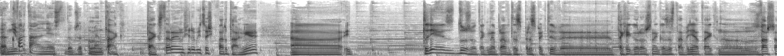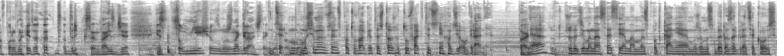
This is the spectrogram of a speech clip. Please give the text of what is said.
Tak, Nie... kwartalnie, jeśli dobrze pamiętam. Tak, tak, starają się robić coś kwartalnie. i to nie jest dużo tak naprawdę z perspektywy takiego rocznego zestawienia, tak, no, zwłaszcza w porównaniu do, do Drinks and Dice, gdzie jest co miesiąc można grać tak naprawdę. Musimy wziąć pod uwagę też to, że tu faktycznie chodzi o granie. Tak. Nie? Że tu przychodzimy na sesję, mamy spotkanie, możemy sobie rozegrać jakąś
